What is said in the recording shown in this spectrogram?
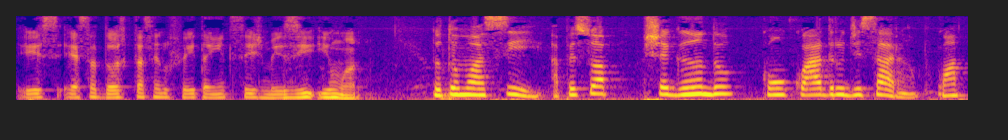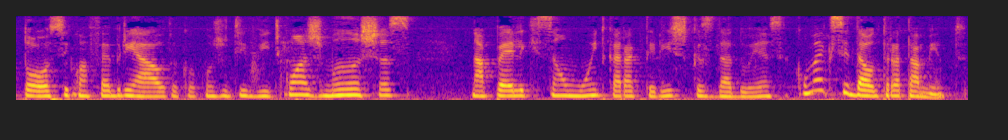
esse, essa dose que está sendo feita entre seis meses e, e um ano. Doutor Moacir, a pessoa chegando com o quadro de sarampo, com a tosse, com a febre alta, com a conjuntivite, com as manchas na pele que são muito características da doença, como é que se dá o tratamento?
